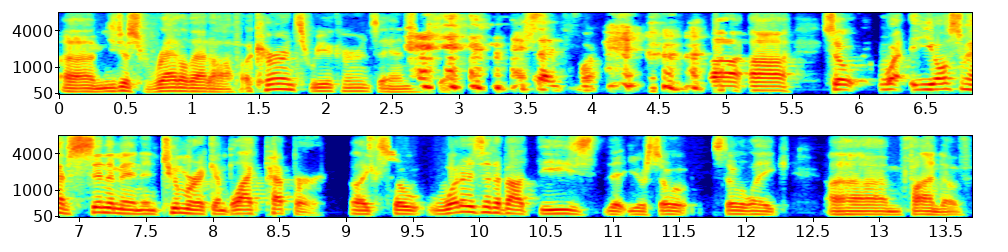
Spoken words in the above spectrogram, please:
Um, you just rattle that off: occurrence, reoccurrence, and I said it before. uh, uh, so what? You also have cinnamon and turmeric and black pepper. Like, so what is it about these that you're so so like um, fond of?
